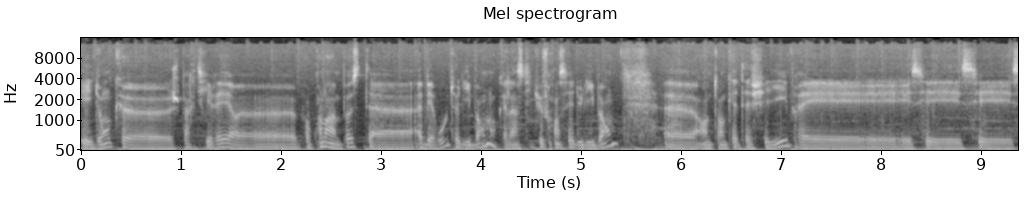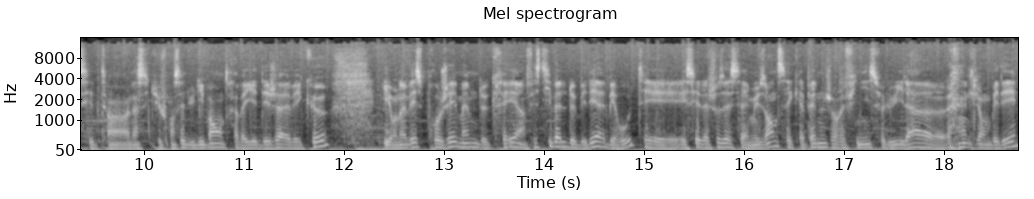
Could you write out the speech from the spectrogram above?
Et donc, je partirai pour prendre un poste à, Beyrouth, au Liban, donc à l'Institut français du Liban, en tant qu'attaché libre. Et, c'est l'Institut français du Liban. On travaillait déjà avec eux et on avait ce projet même de créer un festival de BD à Beyrouth. Et, et c'est la chose assez amusante, c'est qu'à peine j'aurais fini celui-là, euh, Lyon BD,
